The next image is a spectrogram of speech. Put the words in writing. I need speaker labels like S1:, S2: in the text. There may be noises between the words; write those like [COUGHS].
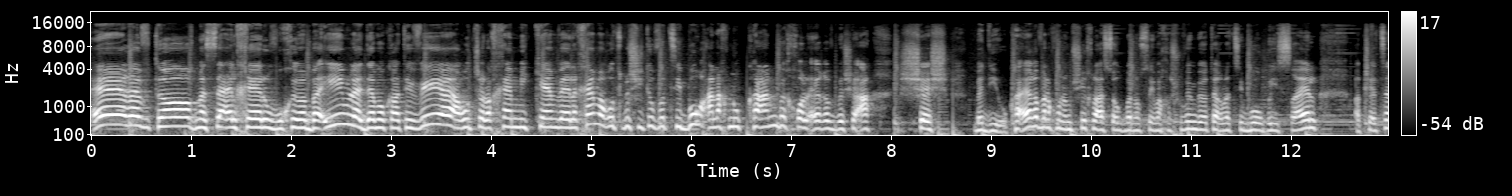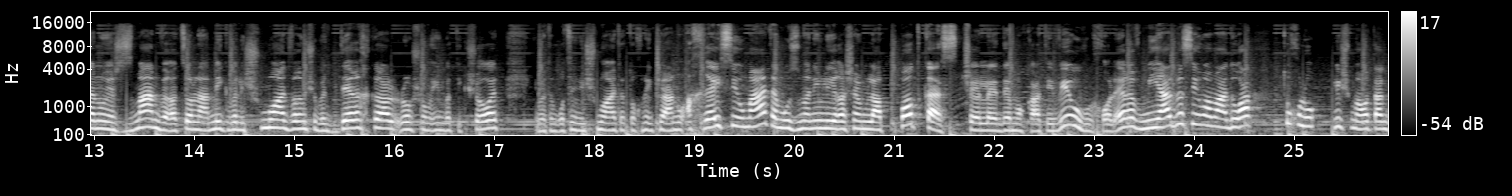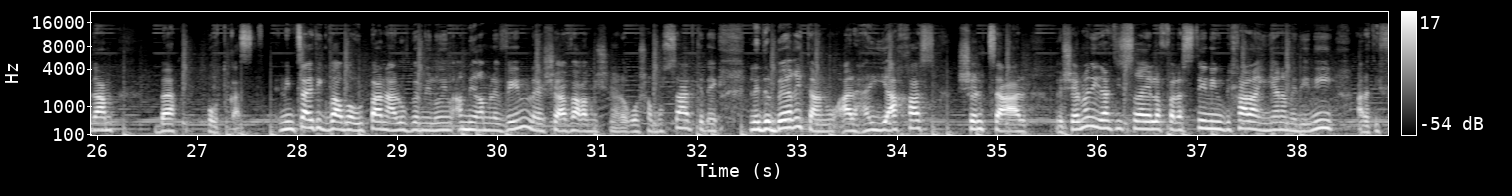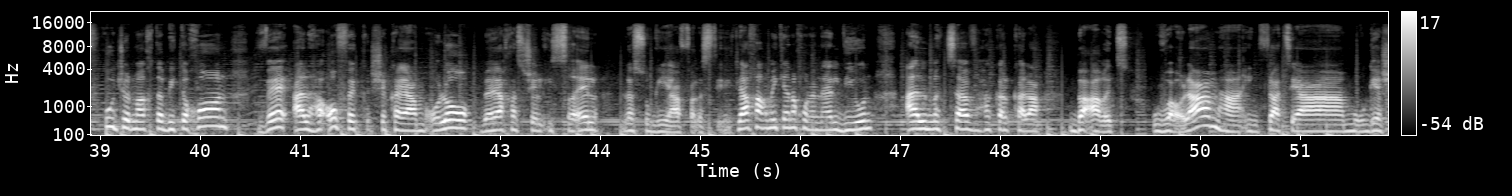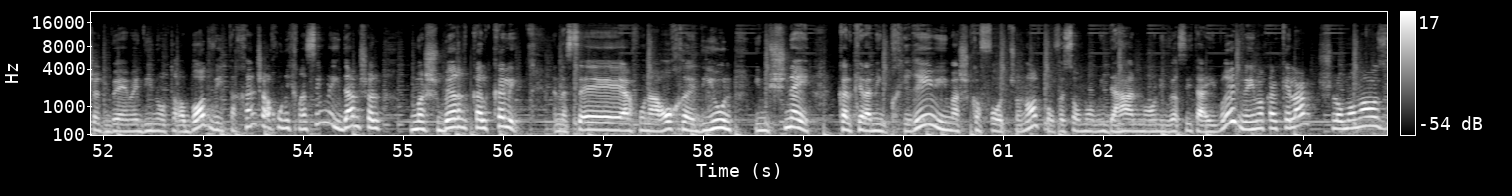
S1: ערב טוב, מסע אל חיל וברוכים הבאים לדמוקרט TV, הערוץ שלכם, מכם ואליכם, ערוץ בשיתוף הציבור. אנחנו כאן בכל ערב בשעה שש בדיוק. הערב אנחנו נמשיך לעסוק בנושאים החשובים ביותר לציבור בישראל, רק שאצלנו יש זמן ורצון להעמיק ולשמוע דברים שבדרך כלל לא שומעים בתקשורת. אם אתם רוצים לשמוע את התוכנית שלנו אחרי סיומה, אתם מוזמנים להירשם לפודקאסט של דמוקרט TV, ובכל ערב, מיד בסיום המהדורה, תוכלו לשמוע אותה גם בפודקאסט. נמצא איתי כבר באולפן האלוף במילואים עמירם לוין, לשעבר המשנה לראש המוסד, כדי לדבר איתנו על היחס של צה"ל ושל מדינת ישראל לפלסטינים, בכלל העניין המדיני, על התפקוד של מערכת הביטחון ועל האופק שקיים או לא ביחס של ישראל לסוגיה הפלסטינית. לאחר מכן אנחנו ננהל דיון על מצב הכלכלה בארץ ובעולם. האינפלציה מורגשת במדינות רבות, וייתכן שאנחנו נכנסים לעידן של משבר כלכלי. ננסה, אנחנו נערוך דיון עם שני כלכלנים בכירים, עם השקפות שונות, פרופ' מומי דהן מהאוניברסיטה העברית, ועם הכלכלן שלמה מעוז.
